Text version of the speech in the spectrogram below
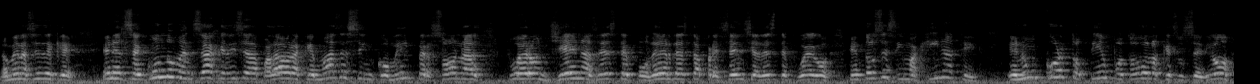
Amén. Así de que en el segundo mensaje dice la palabra que más de cinco mil personas fueron llenas de este poder, de esta presencia, de este fuego. Entonces imagínate en un corto tiempo todo lo que sucedió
